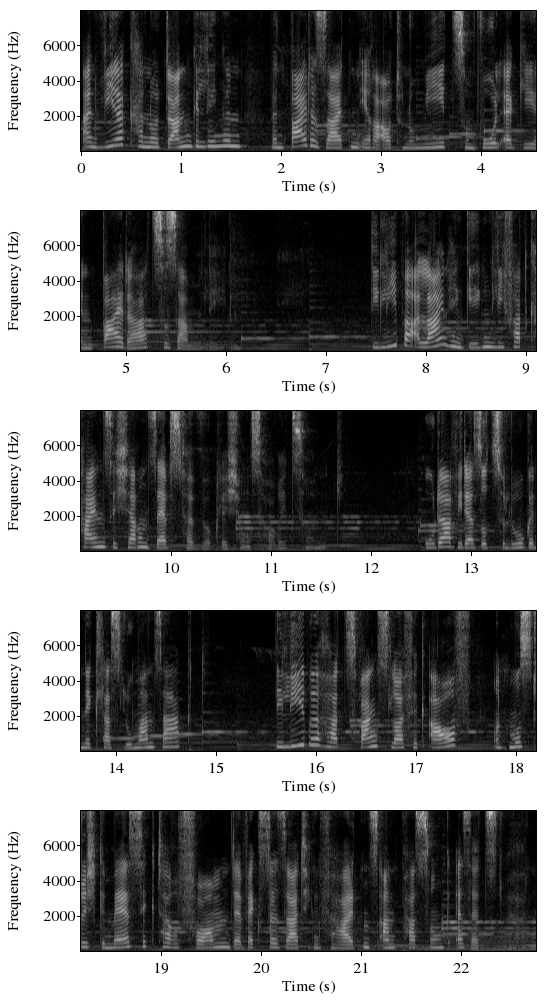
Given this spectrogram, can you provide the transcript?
Ein Wir kann nur dann gelingen, wenn beide Seiten ihre Autonomie zum Wohlergehen beider zusammenlegen. Die Liebe allein hingegen liefert keinen sicheren Selbstverwirklichungshorizont. Oder wie der Soziologe Niklas Luhmann sagt, die Liebe hört zwangsläufig auf und muss durch gemäßigtere Formen der wechselseitigen Verhaltensanpassung ersetzt werden.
